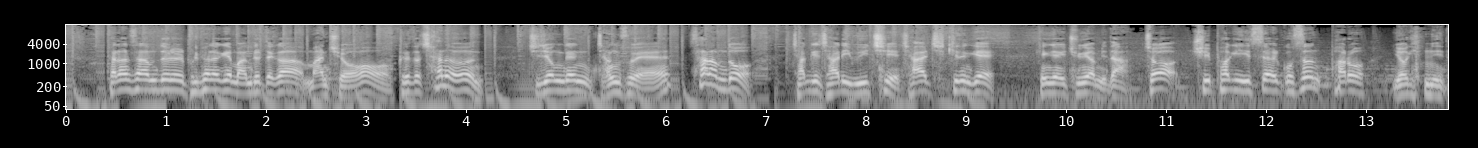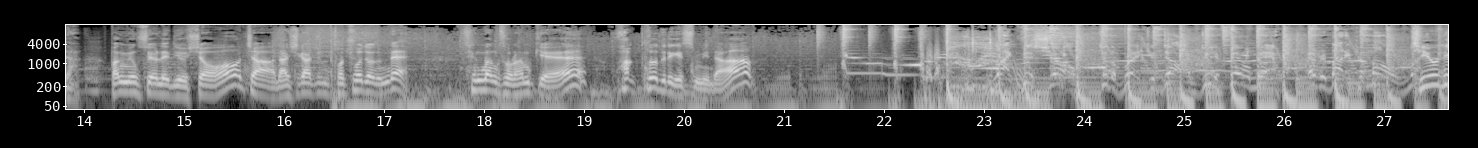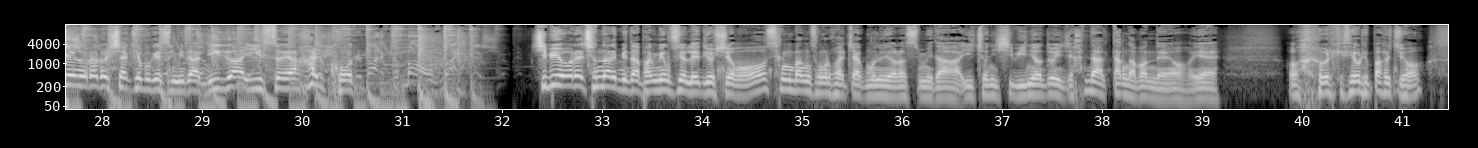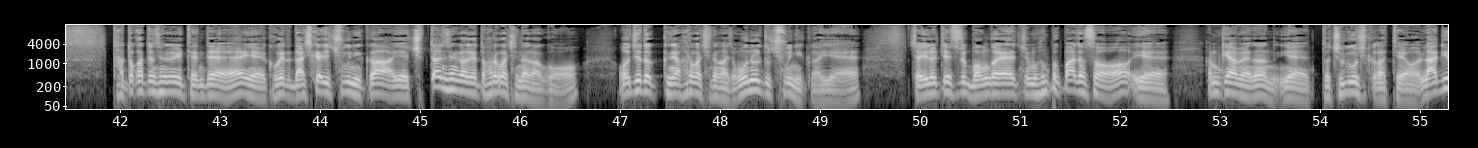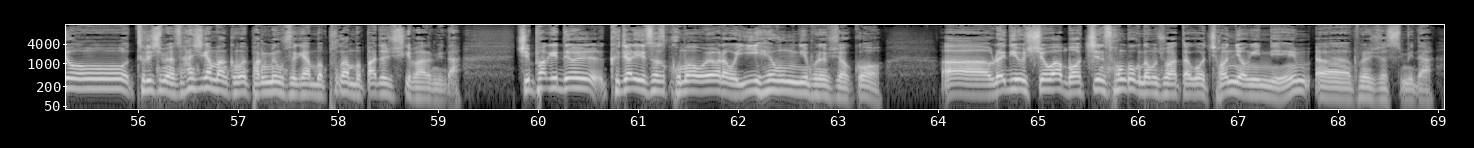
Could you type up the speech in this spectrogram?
다른 사람들 불편하게 만들 때가 많죠. 그래서 차는 지정된 장소에 사람도 자기 자리 위치 잘 지키는 게 굉장히 중요합니다. 저 쥐팍이 있어야 할 곳은 바로 여기입니다. 박명수의 라디오쇼. 자, 날씨가 좀 더 추워졌는데 생방송을 함께 확 풀어드리겠습니다. Like G.O.D의 노래로 시작해 보겠습니다. 네가 있어야 할 곳. Everybody come on. Like this. 12월의 첫날입니다. 박명수의 라디오쇼 생방송을 활짝 문을 열었습니다. 2022년도 이제 한 달 딱 남았네요. 예. 어, 왜 이렇게 세월이 빠르죠? 다 똑같은 생각일 텐데, 예. 거기다 날씨까지 추우니까, 예. 춥다는 생각에 또 하루가 지나가고, 어제도 그냥 하루가 지나가죠. 오늘도 추우니까, 예. 자, 이럴 때일수록 뭔가에 좀 흠뻑 빠져서, 예. 함께 하면은, 예. 더 즐거우실 것 같아요. 라디오 들으시면서 한 시간만큼은 박명수에게 한번 푹 한번 빠져주시기 바랍니다. 쥐파기들 그 자리에 있어서 고마워요라고 이혜웅님 보내주셨고, 아, 라디오쇼와 멋진 선곡 너무 좋았다고 전영희님, 아, 보내주셨습니다.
